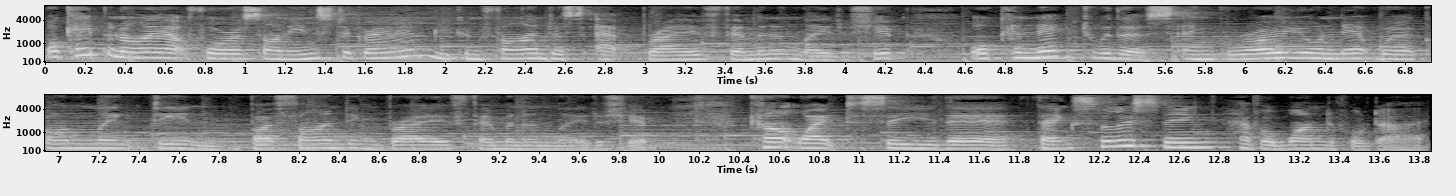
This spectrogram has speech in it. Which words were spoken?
Or keep an eye out for us on Instagram. You can find us at Brave Feminine Leadership or connect with us and grow your network on LinkedIn by finding Brave Feminine Leadership. Can't wait to see you there. Thanks for listening. Have a wonderful day.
